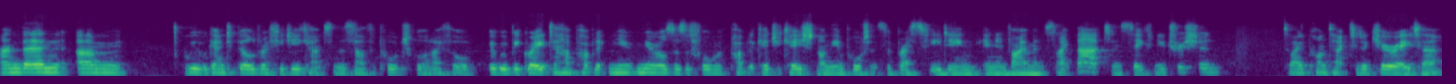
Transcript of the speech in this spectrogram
and then um, we were going to build refugee camps in the south of Portugal, and I thought it would be great to have public mu- murals as a form of public education on the importance of breastfeeding in environments like that and safe nutrition. So I contacted a curator.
